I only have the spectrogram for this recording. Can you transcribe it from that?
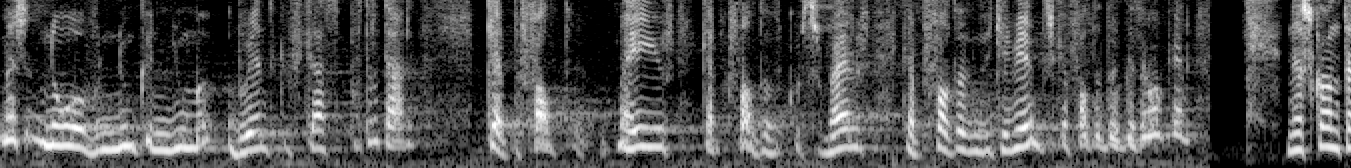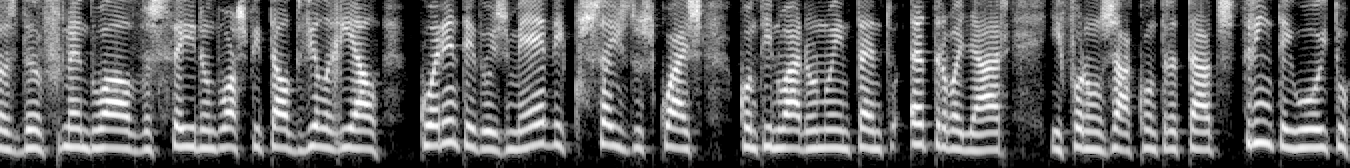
mas não houve nunca nenhuma doente que ficasse por tratar quer por falta de meios, quer por falta de recursos humanos, quer por falta de medicamentos, quer por falta de outra coisa qualquer. Nas contas de Fernando Alves, saíram do Hospital de Vila Real 42 médicos, seis dos quais continuaram, no entanto, a trabalhar e foram já contratados 38.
